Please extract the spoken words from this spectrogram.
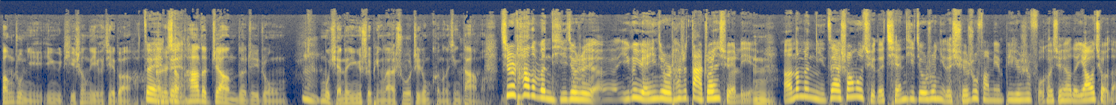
帮助你英语提升的一个阶段哈。对但是像他的这样的这种嗯，目前的英语水平来说，这种可能性大吗？其实他的问题就是呃一个原因就是他是大专学历。嗯啊，那么你在双录取的前提就是说你的学术方面必须是符合学校的要求的，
